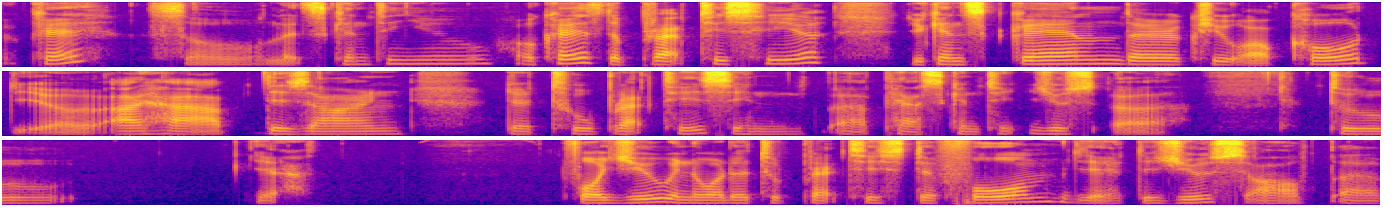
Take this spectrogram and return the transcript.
Okay so let's continue. Okay the practice here. You can scan the QR code. Uh, I have designed the two practice in uh, past continuous uh, to yeah for you in order to practice the form yeah the use of uh,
